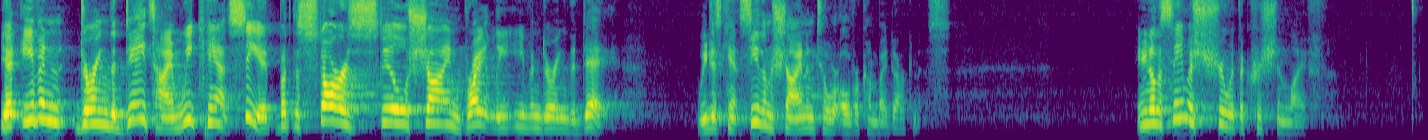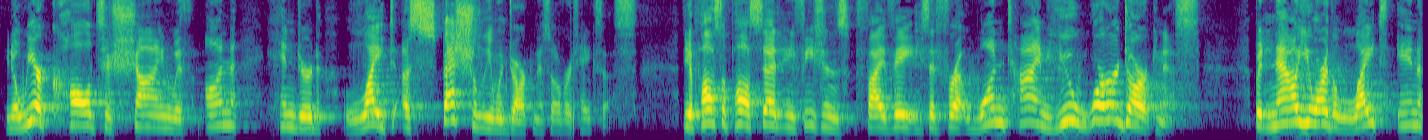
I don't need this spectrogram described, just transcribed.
Yet, even during the daytime, we can't see it, but the stars still shine brightly even during the day. We just can't see them shine until we're overcome by darkness. And you know, the same is true with the Christian life. You know, we are called to shine with unhindered light, especially when darkness overtakes us. The Apostle Paul said in Ephesians 5 8, he said, For at one time you were darkness, but now you are the light in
